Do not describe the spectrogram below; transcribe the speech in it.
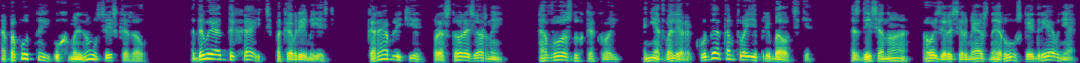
А попутный ухмыльнулся и сказал, «Да вы отдыхаете, пока время есть. Кораблики, простор озерный. А воздух какой! Нет, Валера, куда там твои Прибалтики? Здесь оно, озеро Сермяжное, русское, древнее.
